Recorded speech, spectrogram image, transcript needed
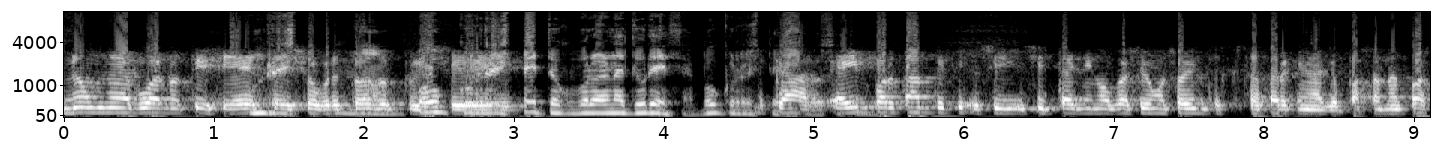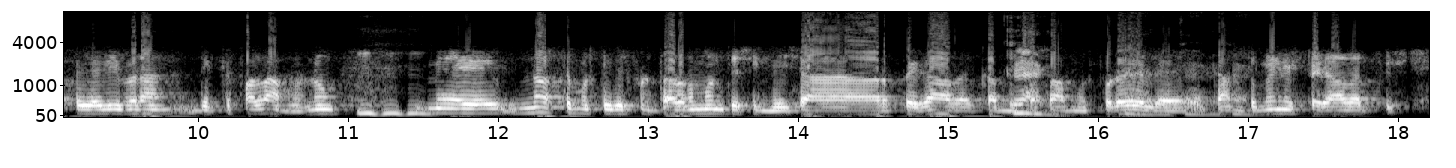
non é boa noticia esta e sobre todo no, pois, pouco eh, respeto pola natureza, pouco respeto. Claro, é importante que si, si teñen ocasión os ointes que se acerquen a que pasa na costa e ali verán de que falamos, non? Me, nós temos que disfrutar do monte sin deixar pegada cando claro. pasamos por ele, claro, canto claro. menos pegada, pois pues,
